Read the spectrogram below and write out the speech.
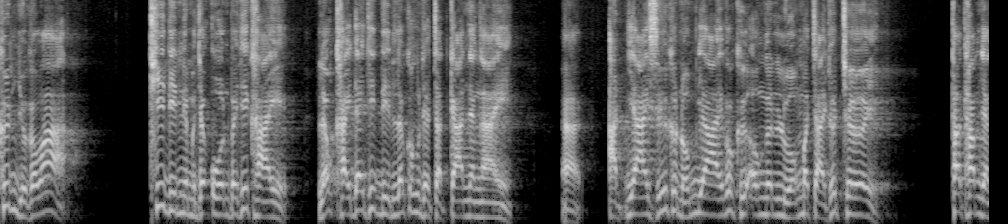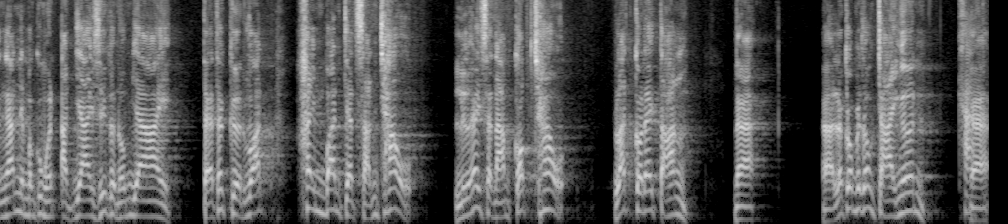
ขึ้นอยู่กับว่าที่ดินเนี่ยมันจะโอนไปที่ใคร แล้วใครได้ที่ดินแล้วก็คุณจะจัดการยังไงอ่าอัดยายซื้อขนมยายก็คือเอาเงินหลวงมาจ่ายชดเชย ถ้าทำอย่างนั้นเนี่ยมันก็เหมือนอัดยายซื้อขนมยาย แต่ถ้าเกิดวัดให้บ้านจัดสรรเช่า หรือให้สนามกอล์ฟเช่า รัฐก็ได้ตังค์นะอ่าแล้วก็ไม่ต้องจ่ายเงินค่ะ นะ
